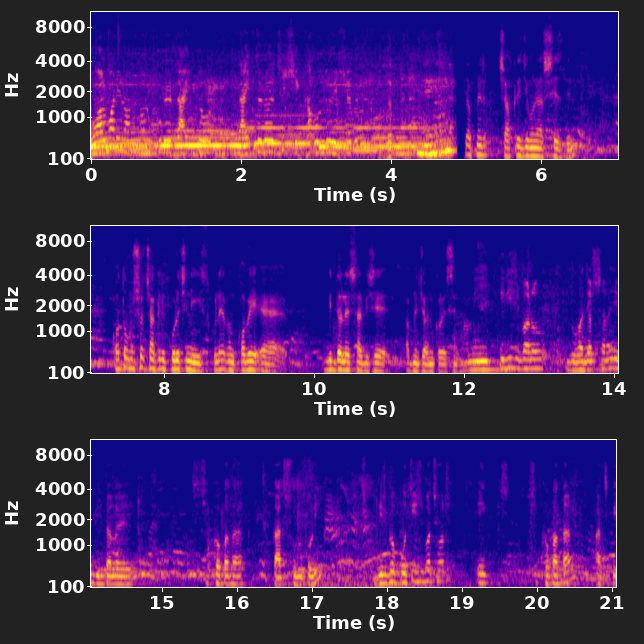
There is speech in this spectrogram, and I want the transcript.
গোয়ালমারি নন্দনপুরের দায়িত্ব দায়িত্ব রয়েছে শিক্ষাবন্ধু হিসেবে। আপনার চাকরি জীবনের আর শেষ দিন। কত বছর চাকরি করেছেন এই স্কুলে এবং কবে বিদ্যালয়ের সার্ভিসে আপনি জয়েন করেছেন? আমি তিরিশ বারো দু হাজার সালে এই বিদ্যালয়ে শিক্ষকতা কাজ শুরু করি। দীর্ঘ পঁচিশ বছর এই শিক্ষকতার আজকে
